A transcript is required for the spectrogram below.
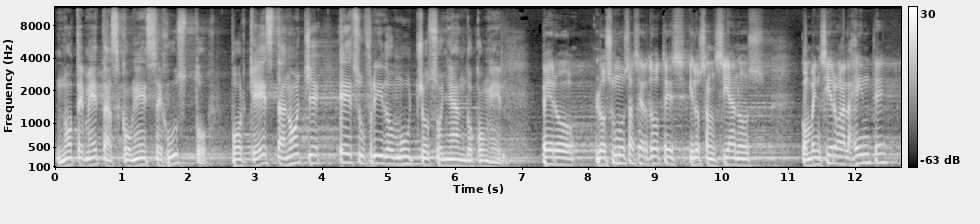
No te metas con ese justo, porque esta noche he sufrido mucho soñando con él. Pero los sumos sacerdotes y los ancianos convencieron a la gente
